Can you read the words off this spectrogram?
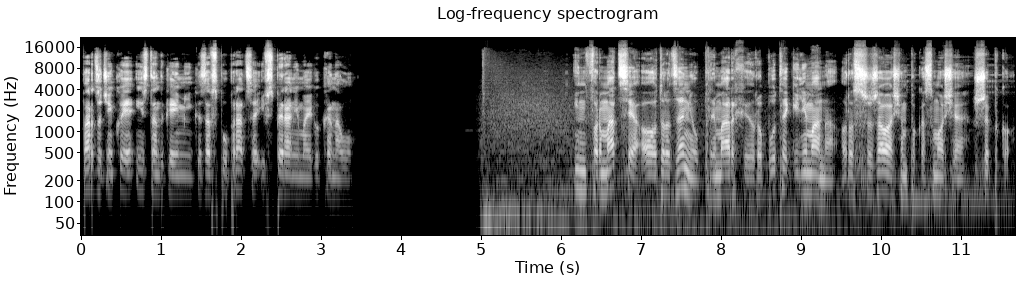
Bardzo dziękuję Instant Gaming za współpracę i wspieranie mojego kanału. Informacja o odrodzeniu prymarchy Robute Gillimana rozszerzała się po kosmosie szybko.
